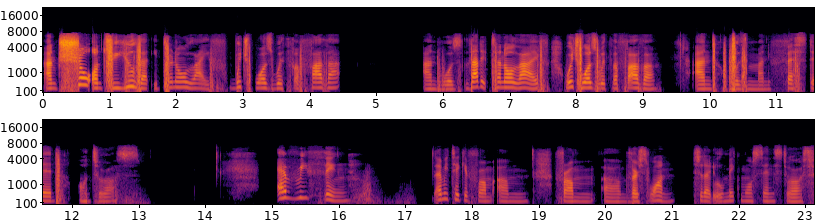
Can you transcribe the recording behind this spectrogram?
and show unto you that eternal life which was with the Father and was that eternal life which was with the Father and was manifested unto us. Everything let me take it from um from um verse 1 so that it will make more sense to us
